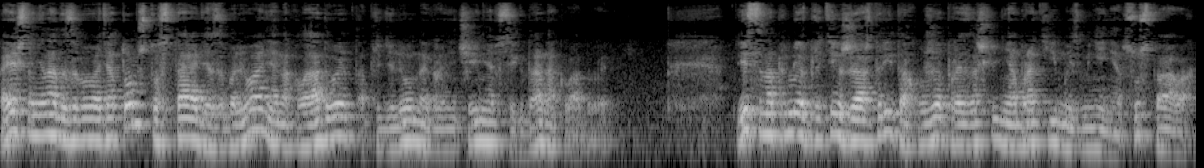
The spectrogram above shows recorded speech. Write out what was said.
Конечно, не надо забывать о том, что стадия заболевания накладывает определенные ограничения, всегда накладывает. Если, например, при тех же артритах уже произошли необратимые изменения в суставах,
